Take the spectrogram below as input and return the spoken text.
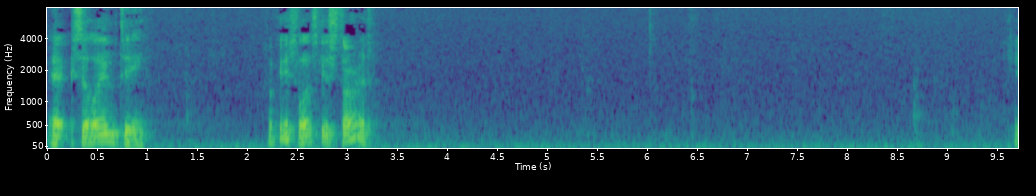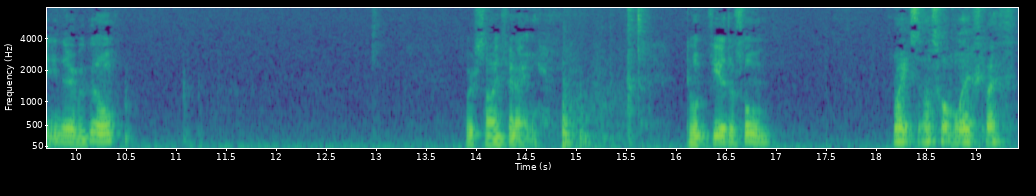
Excellente. Okay, so let's get started. Okay, there we go. We're siphoning. Don't fear the foam. Right, so that's what I'm left with.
